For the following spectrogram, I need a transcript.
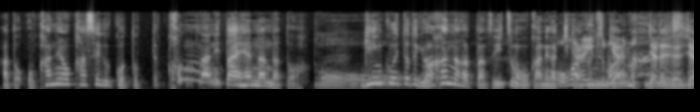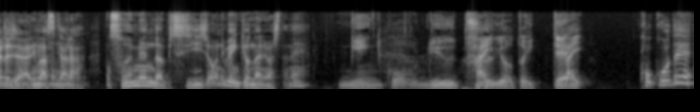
あとお金を稼ぐことってこんなに大変なんだと。銀行行った時分かんなかったんですいつもお金が近くにじゃらじゃらじゃらじゃありますから、そういう面では非常に勉強になりましたね。銀行流通業といって、はい、はいここで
